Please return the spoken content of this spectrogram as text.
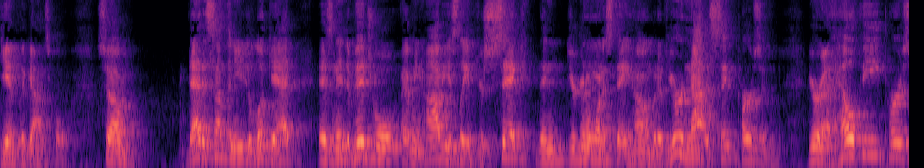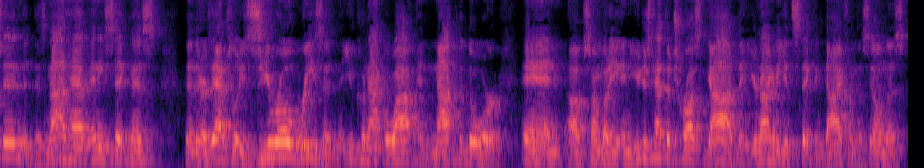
give the gospel. So that is something you need to look at as an individual, I mean, obviously, if you're sick, then you're going to want to stay home. But if you're not a sick person, you're a healthy person that does not have any sickness, then there is absolutely zero reason that you cannot go out and knock the door and of somebody, and you just have to trust God that you're not going to get sick and die from this illness.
